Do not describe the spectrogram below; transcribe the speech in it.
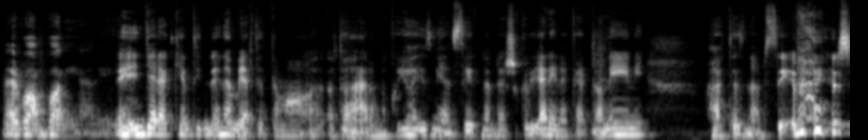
Mert van, van ilyen. Én gyerekként nem értettem a, a, tanáromnak, hogy jaj, ez milyen szép nem, de és akkor elénekelte a néni, hát ez nem szép. és,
